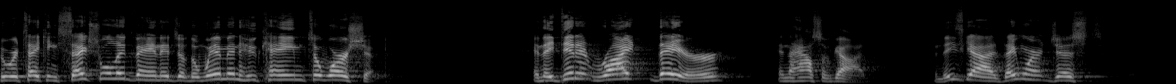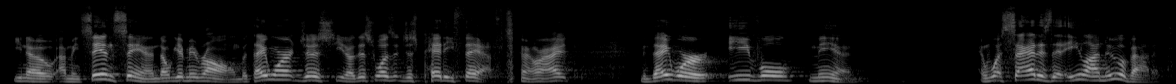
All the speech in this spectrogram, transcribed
who were taking sexual advantage of the women who came to worship. And they did it right there in the house of God. And these guys, they weren't just, you know, I mean, sin, sin, don't get me wrong, but they weren't just, you know, this wasn't just petty theft, all right? I mean, they were evil men. And what's sad is that Eli knew about it.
